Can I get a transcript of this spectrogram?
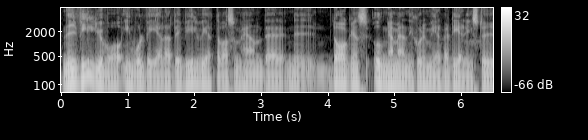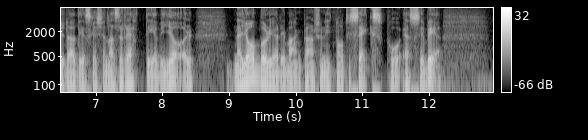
ni vill ju vara involverade, vill veta vad som händer. Ni, dagens unga människor är mer värderingsstyrda, det ska kännas rätt det vi gör. När jag började i bankbranschen 1986 på SCB, e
